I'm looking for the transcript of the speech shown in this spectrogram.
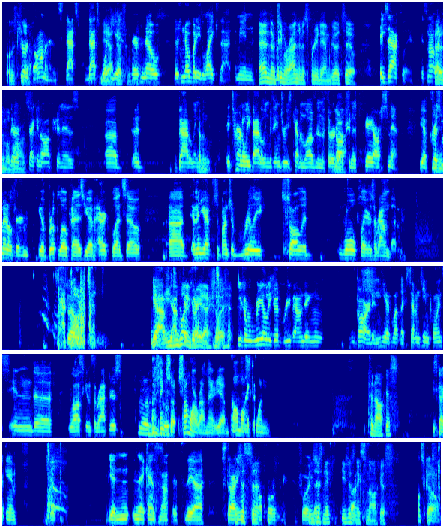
Well, this, pure yeah. dominance. That's that's what Yeah, he is. There's no there's nobody like that. I mean, And their With- team around him is pretty damn good too. exactly. It's not Better like their second option is uh, uh battling Kevin- eternally battling with injuries Kevin Love, and the third Yeah. option is J.R. Smith. You have Chris Mhm. Middleton, you have Brook Lopez, you have Eric Bledsoe, uh, and then you have just a bunch of really solid role players around them. Pat So- Connaughton. Yeah, he's yeah, been playing yeah, great actually. he's a really good rebounding guard, and he had what like 17 points in the loss against the Raptors? I think so. Somewhere around there, yeah. Almost like 20. Tanakis. He's got game. Yep. yeah, N- Nick Antonakis, the uh, starting He's just, uh, small forward for He's the just Nick. He's just Nick Bucks. Tanakis. Let's go.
